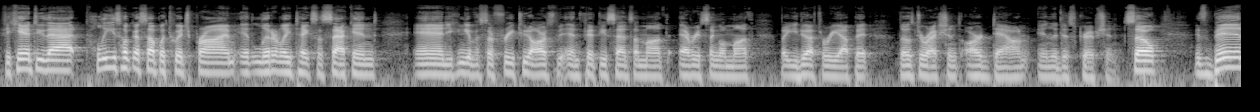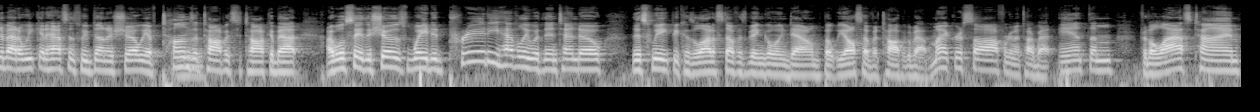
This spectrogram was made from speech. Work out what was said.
If you can't do that, please hook us up with Twitch Prime. It literally takes a second, and you can give us a free $2.50 a month every single month, but you do have to re up it. Those directions are down in the description. So, it's been about a week and a half since we've done a show. We have tons of topics to talk about. I will say the show's weighted pretty heavily with Nintendo this week because a lot of stuff has been going down, but we also have a topic about Microsoft. We're going to talk about Anthem for the last time.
